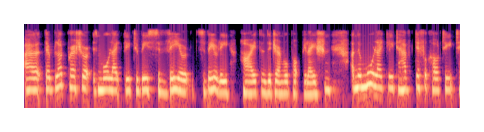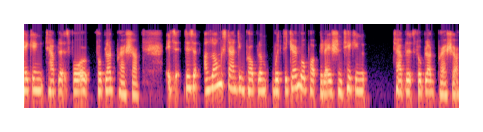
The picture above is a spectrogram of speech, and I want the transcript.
Uh, their blood pressure is more likely to be severe, severely high than the general population, and they're more likely to have difficulty taking tablets for, for blood pressure. It's, there's a, a long-standing problem with the general population taking tablets for blood pressure.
